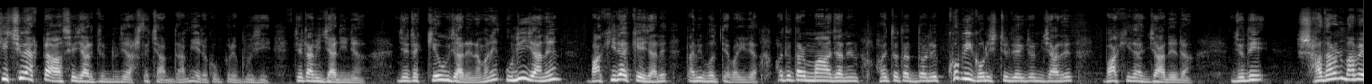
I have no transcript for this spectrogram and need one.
কিছু একটা আছে যার জন্য উনি আসতে চান না, আমি এরকম করে বুঝি, যেটা আমি জানি না, যেটা কেউ জানে না। মানে উনি জানেন, বাকিরা কে জানে, তা আমি বলতে পারি না। হয়তো তার মা জানেন, হয়তো তার দলের খুবই ঘনিষ্ঠ দু একজন জানেন, বাকিরা জানে না। যদি সাধারণভাবে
